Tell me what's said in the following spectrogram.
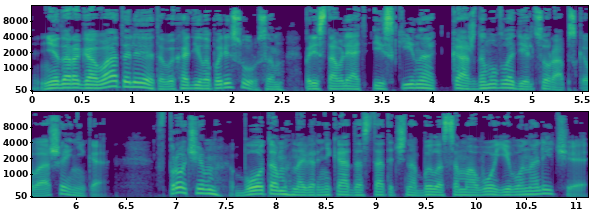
Недороговато ли это выходило по ресурсам, представлять из кино каждому владельцу рабского ошейника? Впрочем, ботам наверняка достаточно было самого его наличия.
